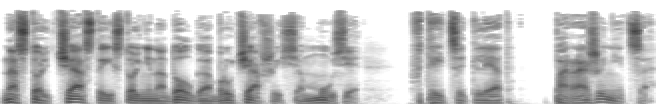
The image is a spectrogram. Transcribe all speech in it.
на столь часто и столь ненадолго обручавшейся музе. В тридцать лет пора жениться.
